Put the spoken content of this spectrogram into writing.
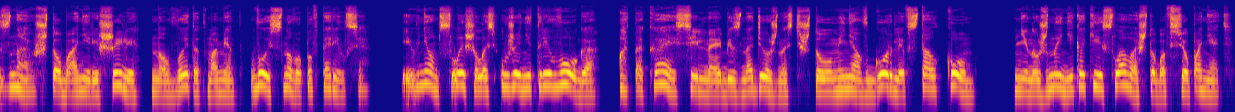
знаю, что бы они решили, но в этот момент вой снова повторился. И в нем слышалась уже не тревога, а такая сильная безнадежность, что у меня в горле встал ком. Не нужны никакие слова, чтобы все понять.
